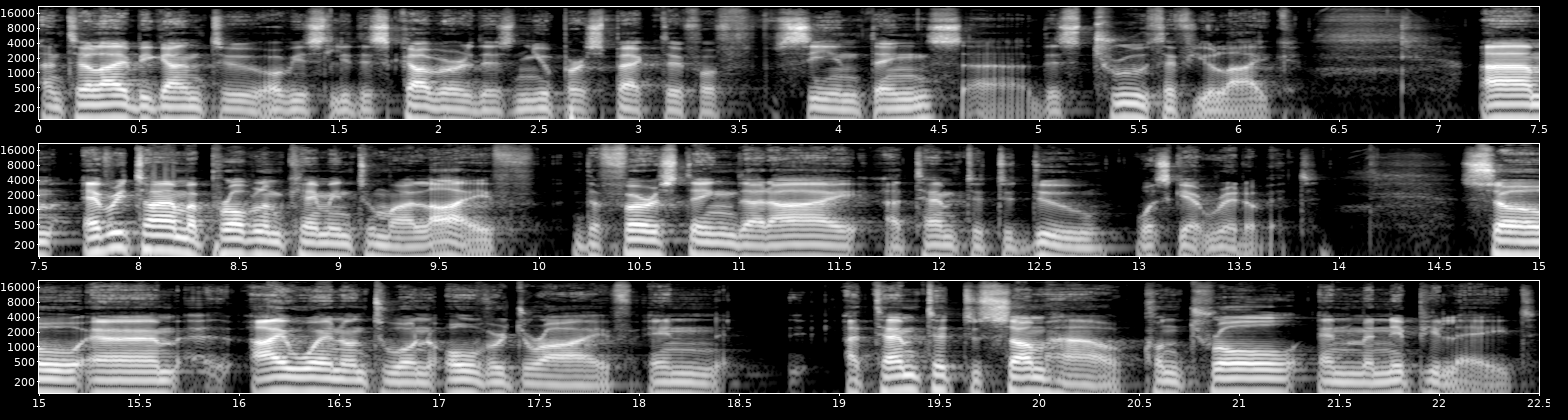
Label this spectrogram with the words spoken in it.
until I began to obviously discover this new perspective of seeing things, uh, this truth, if you like, um, every time a problem came into my life, the first thing that I attempted to do was get rid of it. So um, I went onto an overdrive and attempted to somehow control and manipulate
